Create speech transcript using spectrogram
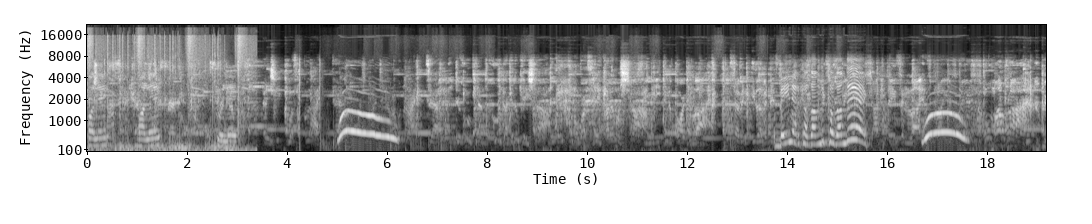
Pales. Males. Woo! Beyler kazandık kazandık. wolves and lions, lions oh my ride. We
